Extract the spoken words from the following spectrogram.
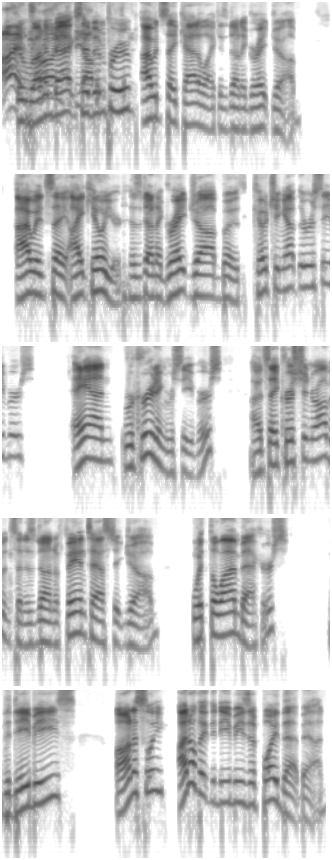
I the running backs have improved. I would say Cadillac has done a great job. I would say Ike Hilliard has done a great job both coaching up the receivers and recruiting receivers. I would say Christian Robinson has done a fantastic job with the linebackers. The DBs, honestly, I don't think the DBs have played that bad.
